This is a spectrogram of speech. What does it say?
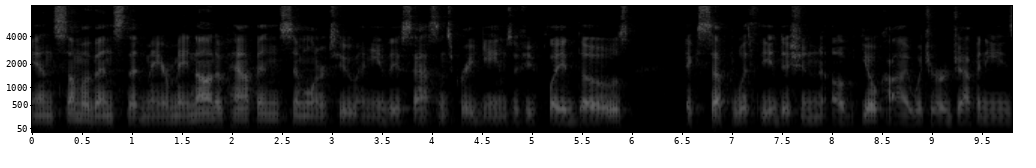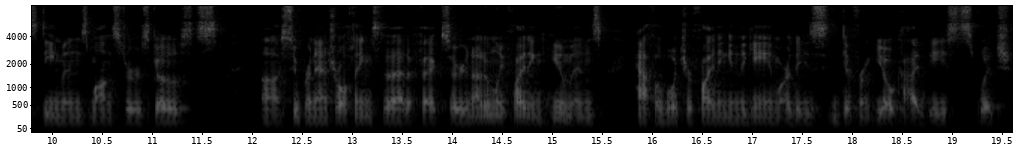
and some events that may or may not have happened, similar to any of the Assassin's Creed games if you've played those, except with the addition of yokai, which are Japanese demons, monsters, ghosts, uh, supernatural things to that effect. So you're not only fighting humans, half of what you're fighting in the game are these different yokai beasts, which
